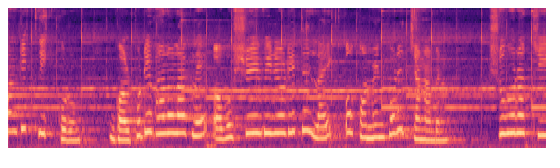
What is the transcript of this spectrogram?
আইকনটি ক্লিক করুন। গল্পটি ভালো লাগলে অবশ্যই ভিডিওটিতে লাইক ও কমেন্ট করে জানাবেন। শুভরাত্রি।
